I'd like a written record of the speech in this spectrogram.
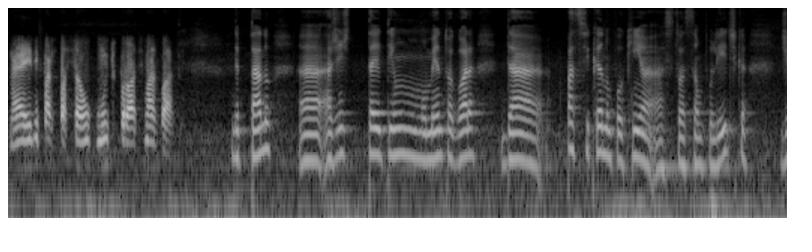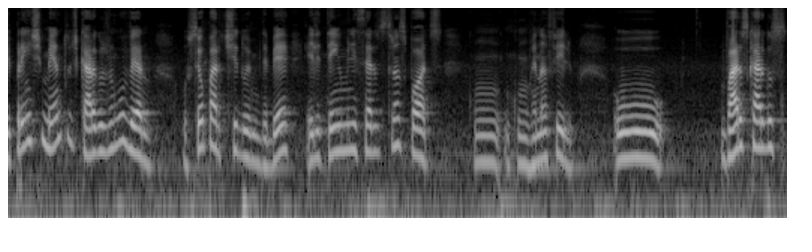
né, e de participação muito próxima às bases. Deputado, uh, a gente tem, tem um momento agora da pacificando um pouquinho a, a, situação política de preenchimento de cargos no governo. O seu partido, o MDB, ele tem o Ministério dos Transportes com, com Renan Filho. O, vários cargos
